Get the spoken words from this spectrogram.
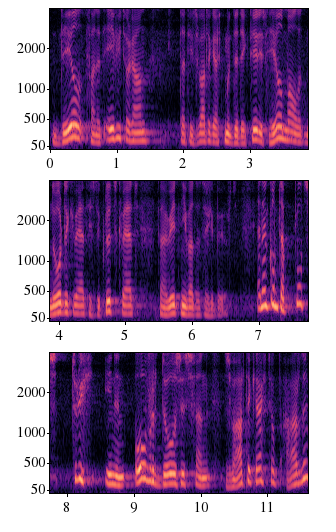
deel van het evenwichtsorgaan dat die zwaartekracht moet detecteren, is helemaal het noorden kwijt, is de kluts kwijt, van weet niet wat er gebeurt. En dan komt dat plots terug in een overdosis van zwaartekracht op aarde,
